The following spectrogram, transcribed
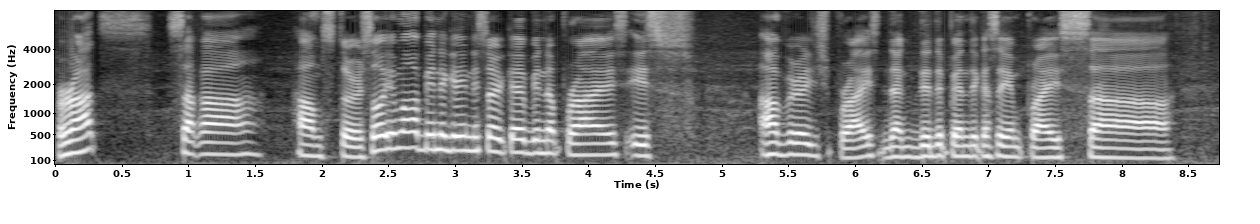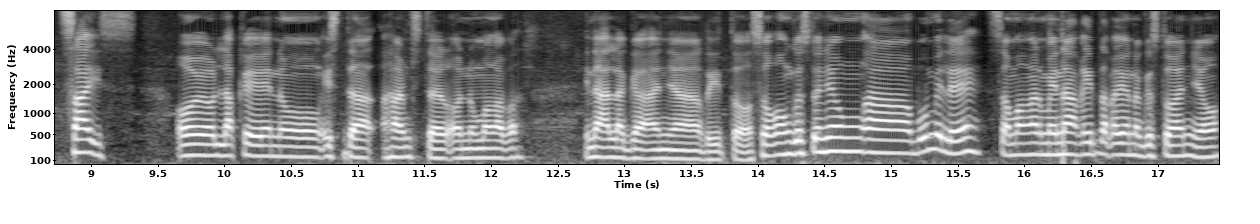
rats, saka hamster. So yung mga binigay ni Sir Kevin na price is average price. Nagdedepende kasi yung price sa size o laki nung isda, hamster o nung mga inaalagaan niya rito. So kung gusto nyo bumili, sa mga may nakita kayo na gustuhan nyo,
